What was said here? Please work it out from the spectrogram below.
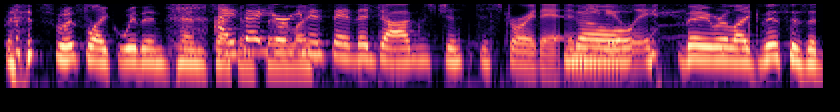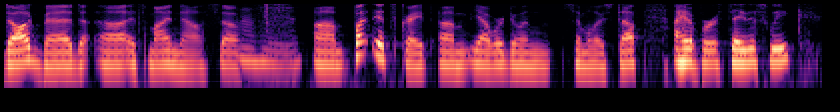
it was like within 10 seconds. I thought you were like, going to say the dogs just destroyed it no, immediately. they were like, this is a dog bed. Uh, it's mine now. So, Mm-hmm. um, but it's great. Um, yeah, we're doing similar stuff. I had a birthday this week.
